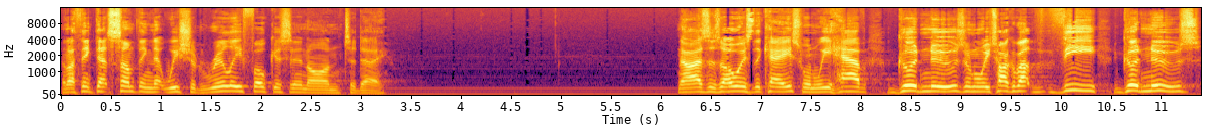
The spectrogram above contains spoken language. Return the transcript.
And I think that's something that we should really focus in on today. Now, as is always the case, when we have good news and when we talk about the good news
